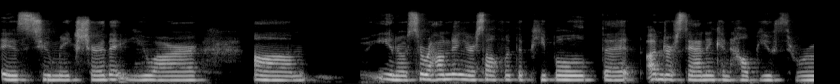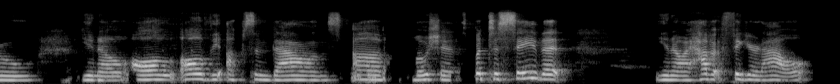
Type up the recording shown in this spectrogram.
is to make sure that you are um, you know surrounding yourself with the people that understand and can help you through you know all all of the ups and downs of emotions but to say that you know i have it figured out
